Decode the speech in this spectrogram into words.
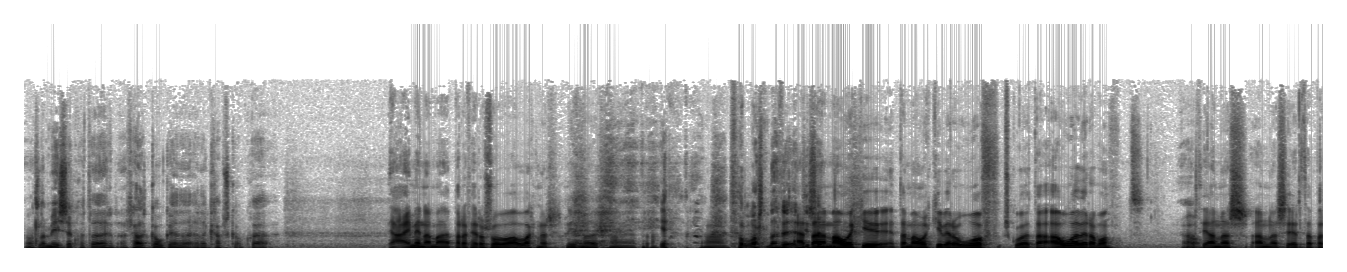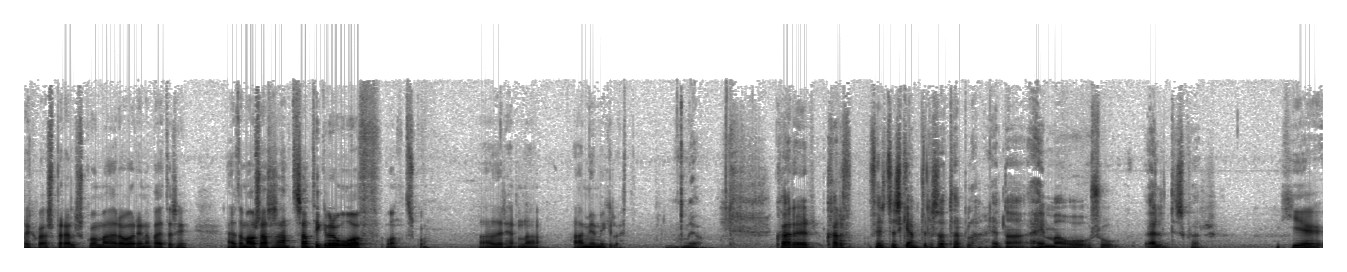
náttúrulega missa hvort það er hraðgák eða, eða kapskák, hvað? Já, ég meina maður bara fer að sofa á nýrnaður það þá losnar þið þetta má, ekki, þetta má ekki vera of sko, þetta á að vera vond því annars, annars er það bara eitthvað sprell sko, maður á að reyna að bæta sig en þetta má samt, samt, ekki vera of vond sko. það er hérna, það er mjög mikilvægt Já. Hvar, er, hvar finnst þið skemmtilegst að tefla? Hérna heima og svo eldis hvar? ég,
